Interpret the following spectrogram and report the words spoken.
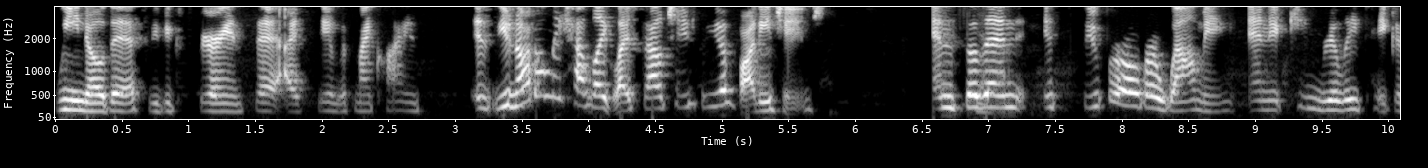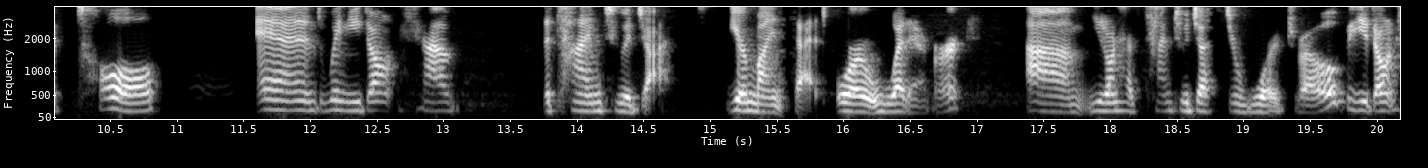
we know this, we've experienced it, I see it with my clients, is you not only have like lifestyle change, but you have body change. And so then it's super overwhelming and it can really take a toll. And when you don't have the time to adjust your mindset or whatever, um, you don't have time to adjust your wardrobe. You don't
